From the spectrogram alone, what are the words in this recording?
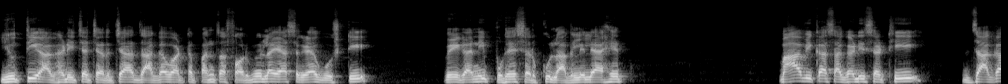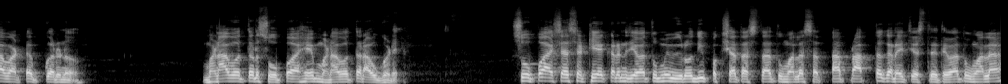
युती आघाडीच्या चर्चा जागा वाटपांचा फॉर्म्युला या सगळ्या गोष्टी वेगाने पुढे सरकू लागलेले आहेत. महाविकास आघाडीसाठी जागा वाटप करणं म्हणावं तर सोपं आहे म्हणावं तर अवघड आहे. सोपं अशासाठी आहे कारण जेव्हा तुम्ही विरोधी पक्षात असता तुम्हाला सत्ता प्राप्त करायची असते तेव्हा तुम्हाला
